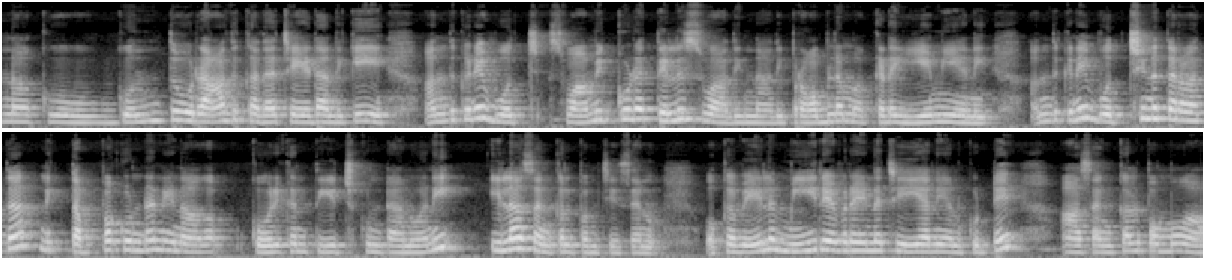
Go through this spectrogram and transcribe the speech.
నాకు గొంతు రాదు కదా చేయడానికి. అందుకనే వచ్చి స్వామికి కూడా తెలుసు అది నాది ప్రాబ్లం అక్కడ ఏమి అని. అందుకనే వచ్చిన తర్వాత నీకు తప్పకుండా నేను ఆ కోరికను తీర్చుకుంటాను అని ఇలా సంకల్పం చేశాను. ఒకవేళ మీరెవరైనా చేయాలి అనుకుంటే ఆ సంకల్పము ఆ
